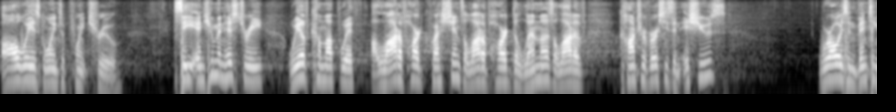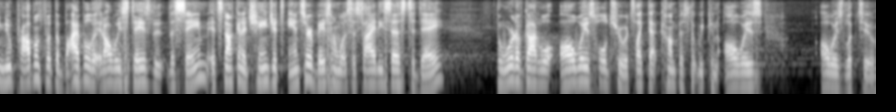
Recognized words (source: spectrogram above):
always going to point true. See, in human history, we have come up with a lot of hard questions, a lot of hard dilemmas, a lot of controversies and issues. We're always inventing new problems, but the Bible, it always stays the, the same. It's not going to change its answer based on what society says today. The Word of God will always hold true. It's like that compass that we can always, always look to.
